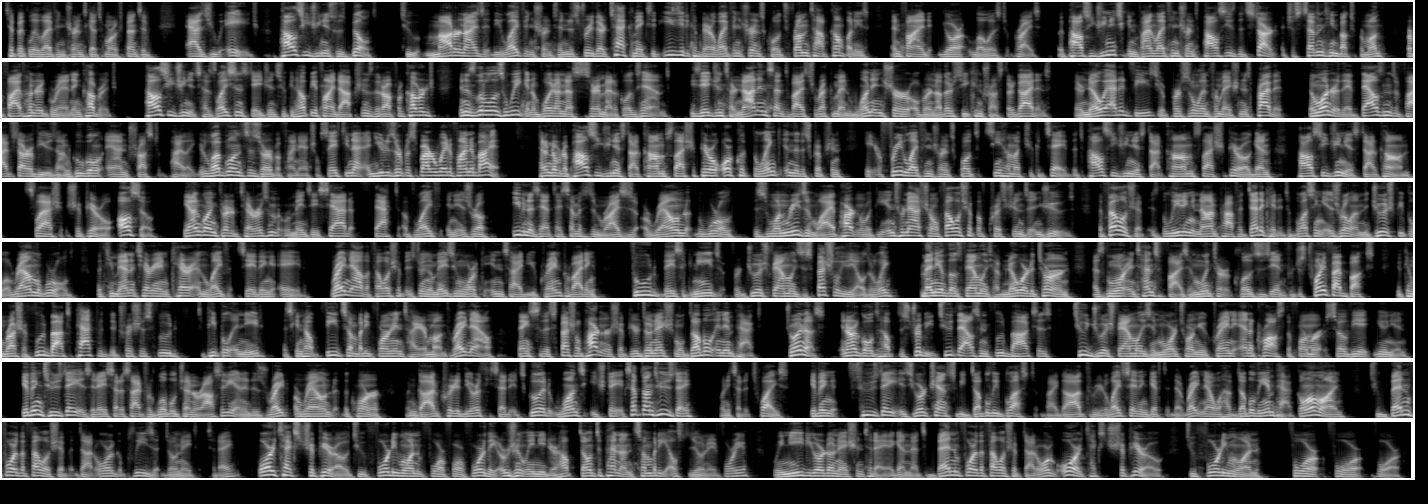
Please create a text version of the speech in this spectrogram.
typically life insurance gets more expensive as you age. Policygenius was built to modernize the life insurance industry. Their tech makes it easy to compare life insurance quotes from top companies and find your lowest price. With Policygenius, you can find life insurance policies that start at just 17 bucks per month for 500 grand in coverage. Policygenius has licensed agents who can help you find options that offer coverage in as little as a week and avoid unnecessary medical exams. These agents are not incentivized to recommend one insurer over another so you can trust their guidance. There are no added fees. Your personal information is private. No wonder they have thousands of five star reviews on Google and Trustpilot. Your loved ones deserve a financial safety net, and you deserve a smarter way to find and buy it. Head on over to policygenius.com slash Shapiro or click the link in the description. Get your free life insurance quotes. See how much you could save. That's policygenius.com slash Shapiro. Again, policygenius.com slash Shapiro. Also, the ongoing threat of terrorism remains a sad fact of life in Israel, even as anti Semitism rises around the world. This is one reason why I partner with the International Fellowship of Christians and Jews. The Fellowship is the leading nonprofit dedicated to blessing Israel and the Jewish people around the world with humanitarian care and life saving aid. Right now, the Fellowship is doing amazing work inside Ukraine, providing food, basic needs for Jewish families, especially the elderly, Many of those families have nowhere to turn as the war intensifies and winter closes in. For just 25 bucks, you can rush a food box packed with nutritious food to people in need. This can help feed somebody for an entire month. Right now, thanks to this special partnership, your donation will double in impact. Join us in our goal to help distribute 2,000 food boxes to Jewish families in war-torn Ukraine and across the former Soviet Union. Giving Tuesday is a day set aside for global generosity, and it is right around the corner. When God created the earth, He said it's good once each day, except on Tuesday, when he said it twice. Giving Tuesday is your chance to be doubly blessed by God through your life saving gift that right now will have double the impact. Go online to benforthefellowship.org. Please donate today. Or text Shapiro to 41444. They urgently need your help. Don't depend on somebody else to donate for you. We need your donation today. Again, that's benforthefellowship.org or text Shapiro to 41444.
